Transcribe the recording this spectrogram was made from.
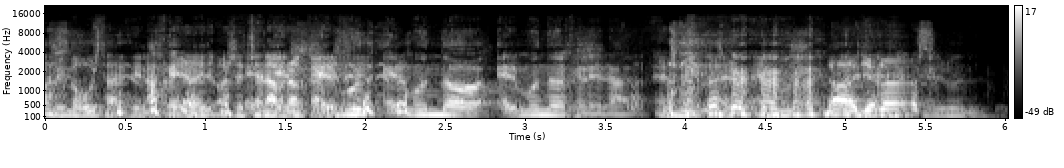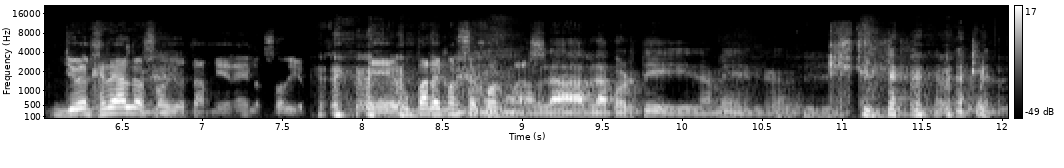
a mí me gusta decirlo. yo os eché la El- bronca. El, mu- el mundo, el mundo en general. El mundo- el- el mundo- No, yo los-. Yo en general los odio también, ¿eh? Los odio. Eh, un par de consejos más. Habla, habla por ti también. claro.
